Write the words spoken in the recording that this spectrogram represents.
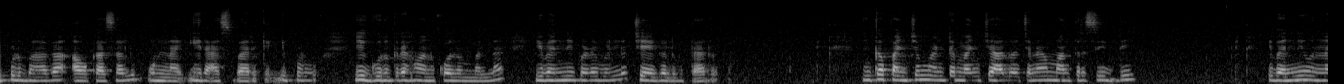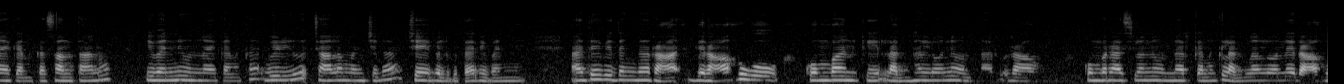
ఇప్పుడు బాగా అవకాశాలు ఉన్నాయి ఈ రాశి వారికి. ఇప్పుడు ఈ గురుగ్రహం అనుకూలం వల్ల ఇవన్నీ కూడా వీళ్ళు చేయగలుగుతారు. ఇంకా పంచం అంటే మంచి ఆలోచన మంత్రసిద్ధి ఇవన్నీ ఉన్నాయి కనుక సంతానం ఇవన్నీ ఉన్నాయి కనుక వీళ్ళు చాలా మంచిగా చేయగలుగుతారు ఇవన్నీ. అదేవిధంగా రా రాహువు కుంభానికి లగ్నంలోనే ఉన్నారు. రాహు కుంభరాశిలోనే ఉన్నారు కనుక లగ్నంలోనే రాహు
